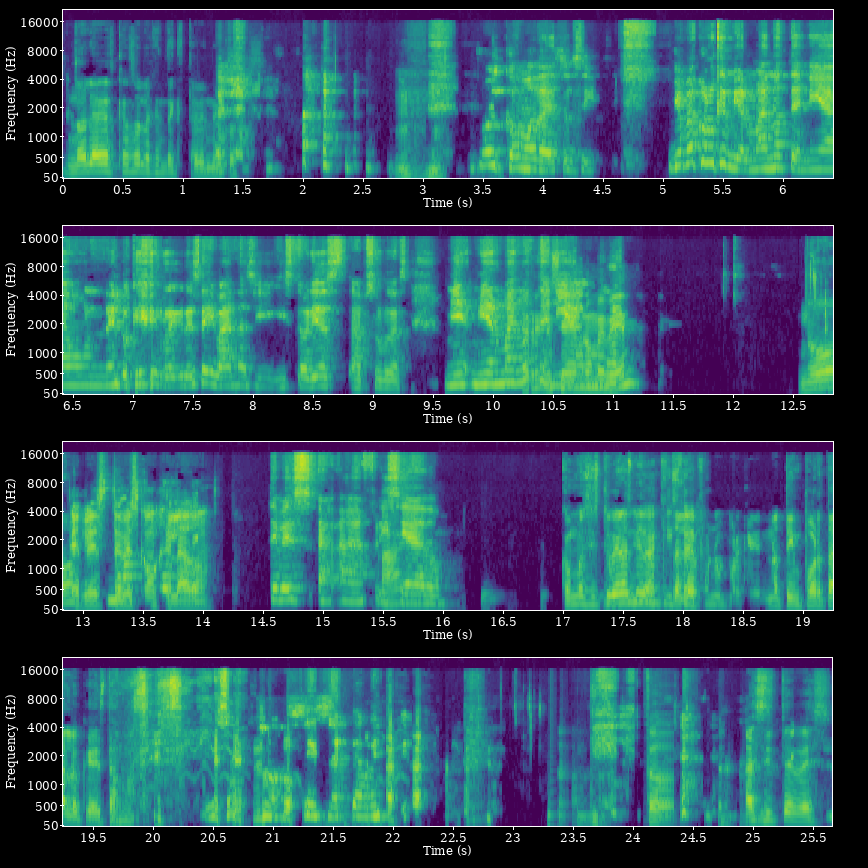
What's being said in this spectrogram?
no le hagas caso a la gente que te vende cosas. Muy cómoda, eso sí. Yo me acuerdo que mi hermano tenía un, en lo que regresa Iván, así, historias absurdas. Mi, mi hermano tenía. ¿No me una- ven? No, Te ves, te no, ves congelado. Te ves ah, ah, friseado. Ay, no. Como si estuvieras Bueno, viendo aquí tu estoy. teléfono porque no te importa lo que estamos diciendo. Exacto, sí, exactamente. Todo- Así te ves.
